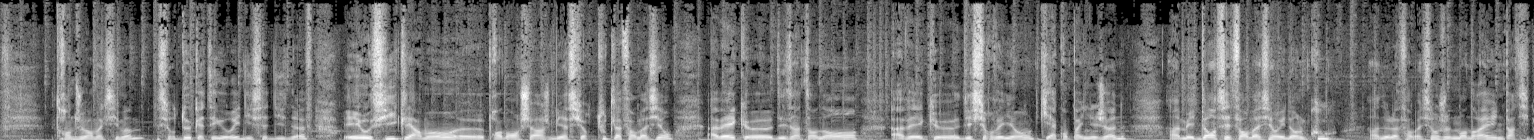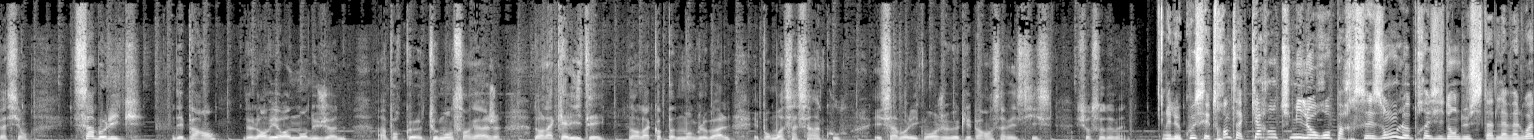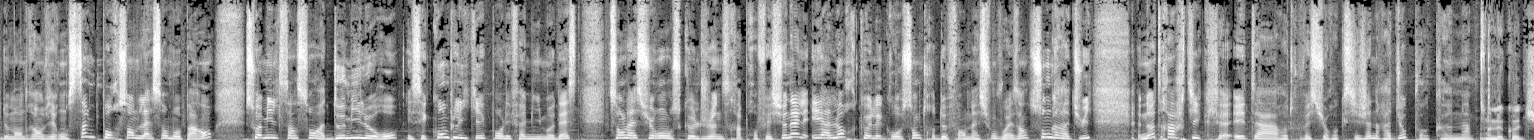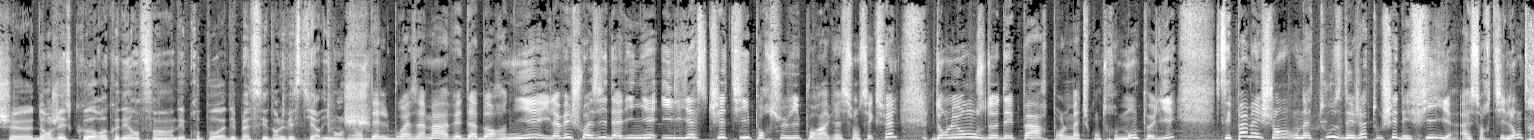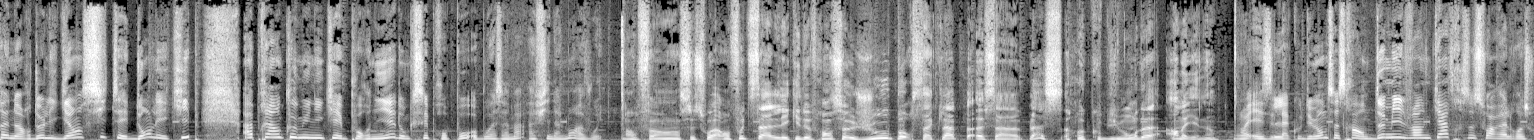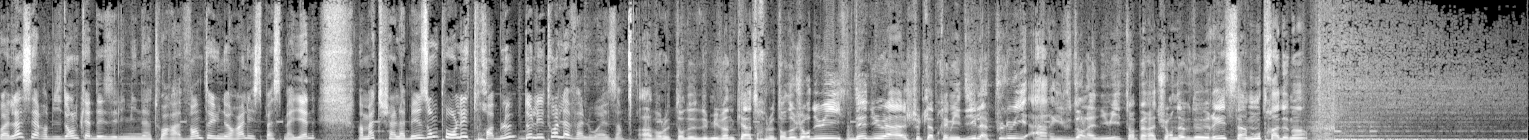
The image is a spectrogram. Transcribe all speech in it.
30 joueurs maximum sur deux catégories, 17-19, et aussi clairement euh, prendre en charge bien sûr toute la formation avec euh, des intendants, avec euh, des surveillants qui accompagnent les jeunes. Hein, mais dans cette formation et dans le coût hein, de la formation, je demanderai une participation symbolique des parents, de l'environnement du jeune, hein, pour que tout le monde s'engage dans la qualité, dans l'accompagnement global. Et pour moi, ça c'est un coût. Et symboliquement, je veux que les parents s'investissent sur ce domaine. Et le coût, c'est 30 à 40 000 euros par saison. Le président du Stade Lavallois demanderait environ 5% de la somme aux parents, soit 1500 à 2000 euros. Et c'est compliqué pour les familles modestes, sans l'assurance que le jeune sera professionnel et alors que les gros centres de formation voisins sont gratuits. Notre article est à retrouver sur oxygèneradio.com. Le coach d'Angesco reconnaît enfin des propos déplacés dans le vestiaire dimanche. Adèle Boisama avait d'abord nié. Il avait choisi d'aligner Ilyes Chetty, poursuivi pour agression sexuelle, dans le 11 de départ pour le match contre Montpellier. C'est pas méchant, on a tous déjà touché des filles, a sorti l'entraîneur de Ligue 1 cité dans l'équipe. Après un communiqué pour nier donc ses propos, Boisama a finalement avoué. Enfin, ce soir en futsal, l'équipe de France joue pour sa, clap, sa place en Coupe du Monde en Mayenne. Oui, et la Coupe du Monde, ce sera en 2024. Ce soir, elle reçoit la Serbie dans le cadre des éliminatoires à 21h à l'espace Mayenne. Un match à la maison pour les trois bleus de l'étoile lavalloise. Avant le temps de 2024, le temps d'aujourd'hui, des nuages toute l'après-midi, la pluie arrive dans la nuit, température 9 degrés, ça montera demain.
